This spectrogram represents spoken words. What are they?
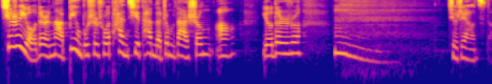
其实有的人呢，并不是说叹气叹的这么大声啊，有的人说，嗯，就这样子的，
